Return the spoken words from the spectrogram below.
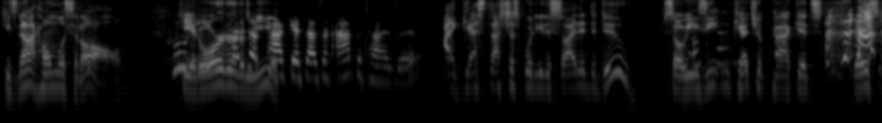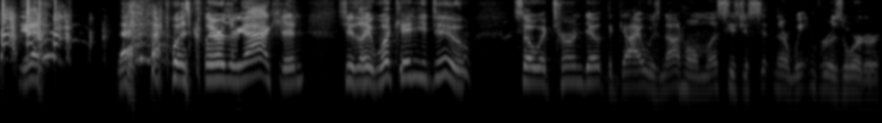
he's not homeless at all Who he had ordered a meal packets as an appetizer? I guess that's just what he decided to do. So he's eating ketchup packets. There's yeah, that was Claire's reaction. She's like, "What can you do?" So it turned out the guy was not homeless. He's just sitting there waiting for his order.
